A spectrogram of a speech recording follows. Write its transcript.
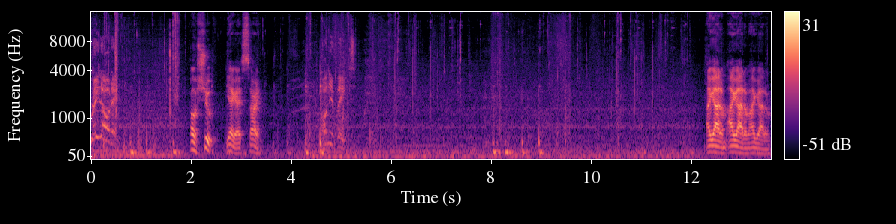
Reloading! Oh shoot! Yeah, guys, sorry. On your feet! I got him. I got him. I got him.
